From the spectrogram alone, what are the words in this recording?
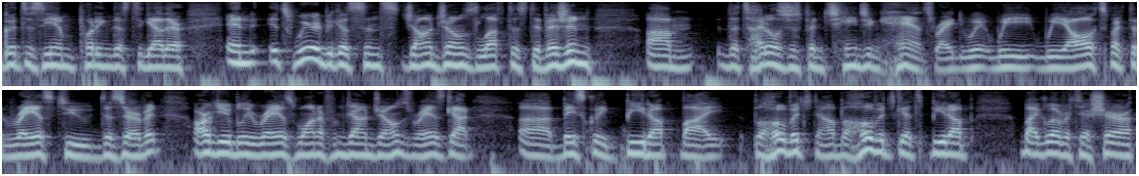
Good to see him putting this together. And it's weird because since Jon Jones left this division, um, the title's just been changing hands, right? We, we we all expected Reyes to deserve it. Arguably, Reyes won it from Jon Jones. Reyes got uh, basically beat up by Blachowicz. Now Blachowicz gets beat up by Glover Teixeira.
